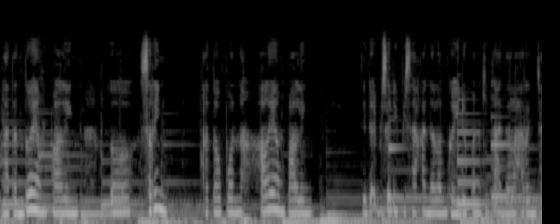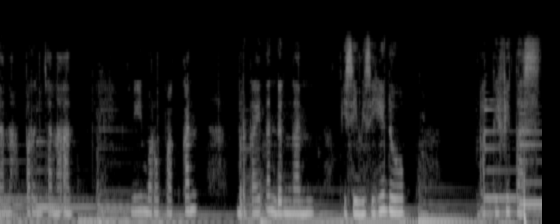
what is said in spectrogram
Nah tentu yang paling uh, sering ataupun hal yang paling tidak bisa dipisahkan dalam kehidupan kita adalah rencana, perencanaan. Ini merupakan berkaitan dengan visi misi hidup, aktivitas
